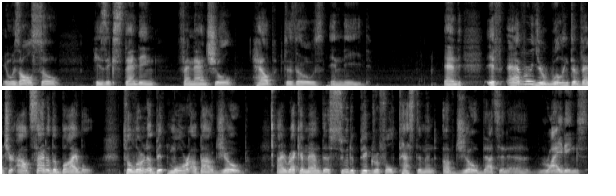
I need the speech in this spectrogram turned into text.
It was also his extending financial help to those in need. And if ever you're willing to venture outside of the Bible to learn a bit more about Job, I recommend the Pseudepigraphal Testament of Job. That's in uh, writings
